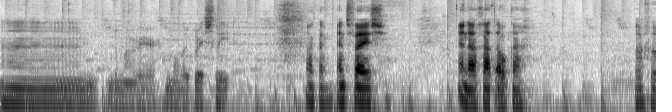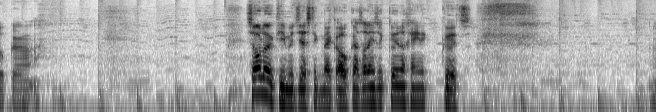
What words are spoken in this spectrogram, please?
Ehm, doe maar weer Modder Grizzly. Oké, endphase. En daar gaat Oka. Dag Oka. Zo leuk die Majestic Mac Oka's, alleen ze kunnen geen kut. Eh,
